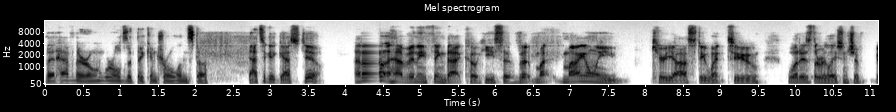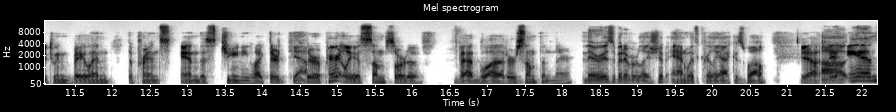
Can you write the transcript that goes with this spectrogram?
that have their own worlds that they control and stuff. That's a good guess too. I don't have anything that cohesive. But My my only curiosity went to what is the relationship between Balin, the prince, and this genie? Like there, Yeah. there apparently is some sort of bad blood or something there. There is a bit of a relationship, and with Kriliak as well. Yeah, Uh, and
